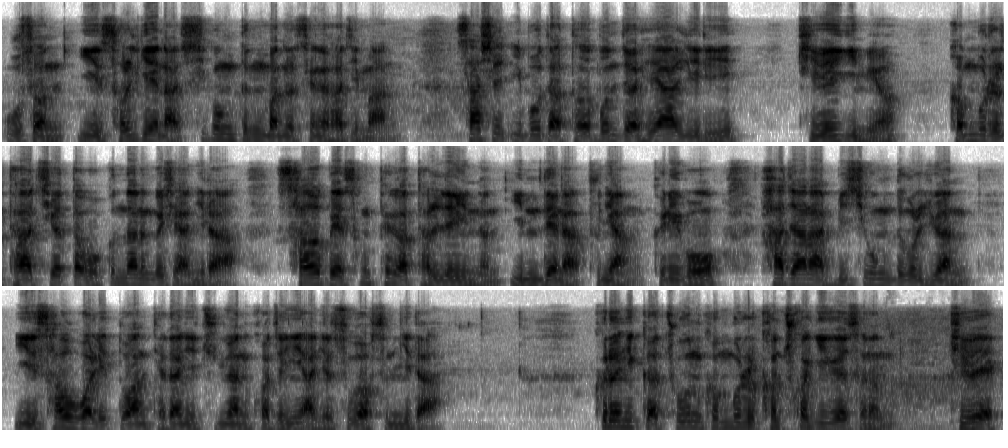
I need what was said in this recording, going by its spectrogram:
우선 이 설계나 시공 등만을 생각하지만 사실 이보다 더 먼저 해야 할 일이 기획이며 건물을 다 지었다고 끝나는 것이 아니라 사업의 성패가 달려있는 임대나 분양 그리고 하자나 미시공 등을 위한 이 사후관리 또한 대단히 중요한 과정이 아닐 수가 없습니다. 그러니까 좋은 건물을 건축하기 위해서는 기획,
